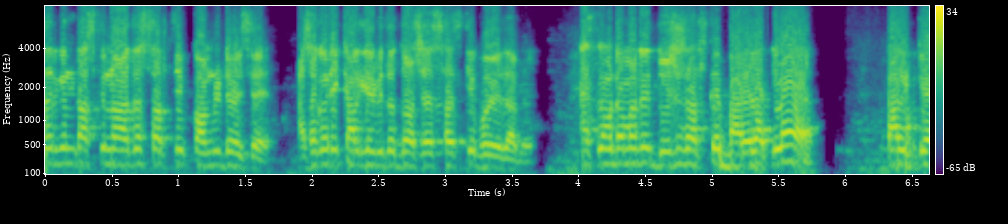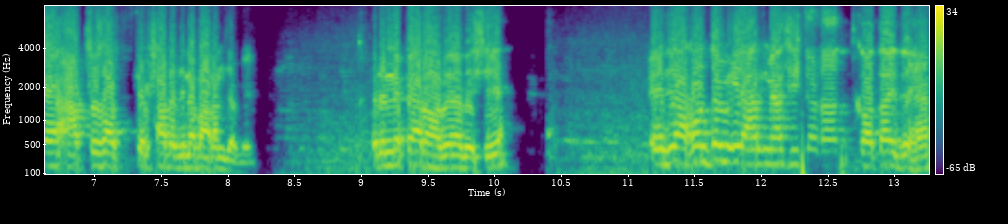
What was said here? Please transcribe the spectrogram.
আমাদের কিন্তু আজকে নয় হাজার সাবস্ক্রাইব কমপ্লিট হয়েছে। আশা করি কালকের ভিতর দশ হাজার সাবস্ক্রাইব হয়ে যাবে। আজকে মোটামুটি দুশো সাবস্ক্রাইব বাড়ে রাখলে কালকে আটশো সাবস্ক্রাইব সারা দিনে বাড়ানো যাবে। ওটা নিয়ে প্যারা হবে না বেশি। এই যে এখন তো ম্যাচ স্টার্ট কথাই দেখেন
